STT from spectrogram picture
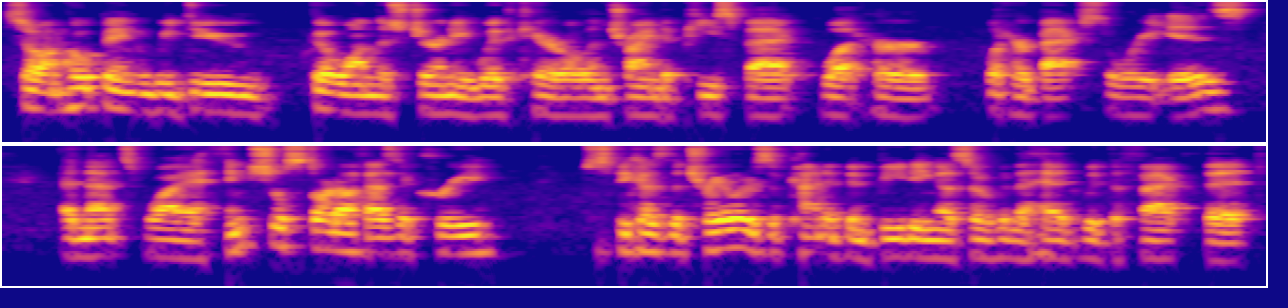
So I'm hoping we do go on this journey with Carol and trying to piece back what her what her backstory is and that's why I think she'll start off as a Kree, just because the trailers have kind of been beating us over the head with the fact that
